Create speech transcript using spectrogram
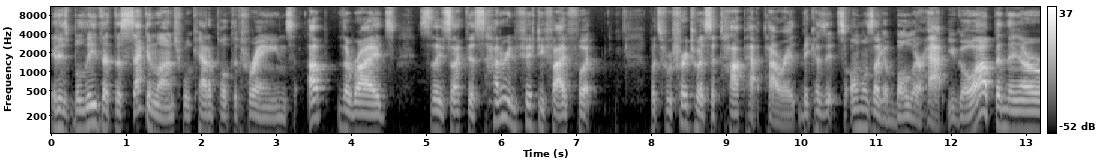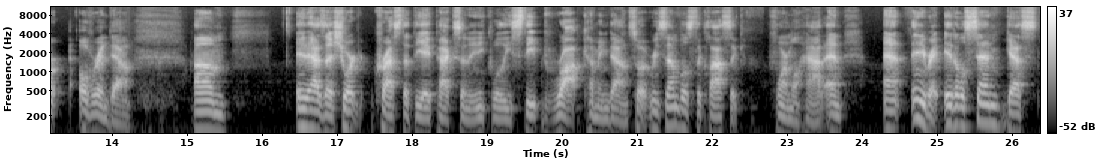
It is believed that the second launch will catapult the trains up the rides. So it's like this 155 foot, what's referred to as a top hat tower, because it's almost like a bowler hat. You go up and then over and down. Um, it has a short crest at the apex and an equally steep drop coming down. So it resembles the classic formal hat. And at any rate, it'll send guests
